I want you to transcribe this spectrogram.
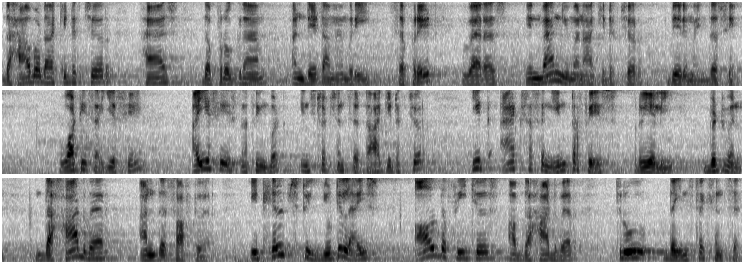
the Harvard architecture has the program and data memory separate whereas in Von Neumann architecture they remain the same. What is ISA? ISA is nothing but instruction set architecture. It acts as an interface really between the hardware and the software. It helps to utilize all the features of the hardware through the instruction set.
